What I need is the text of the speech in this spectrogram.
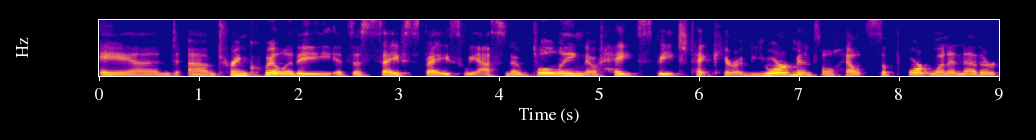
and um, tranquility. It's a safe space. We ask no bullying, no hate speech. Take care of your mental health, support one another.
